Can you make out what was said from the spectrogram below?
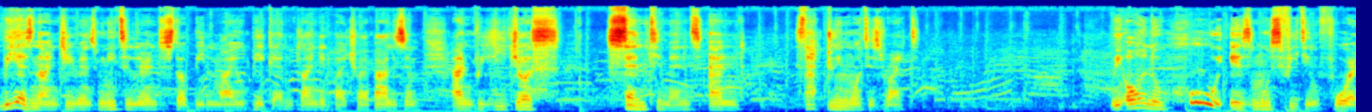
We as Nigerians, we need to learn to stop being myopic and blinded by tribalism and religious sentiments and start doing what is right. We all know who is most fitting for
